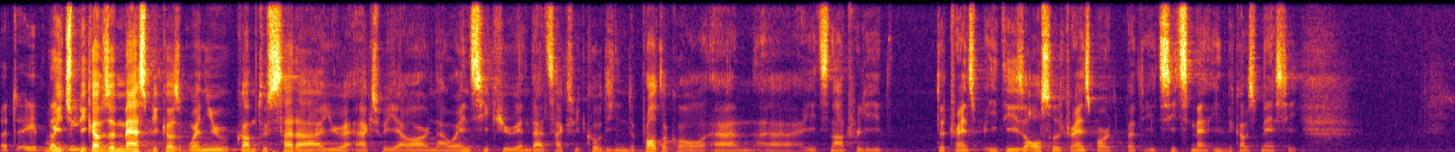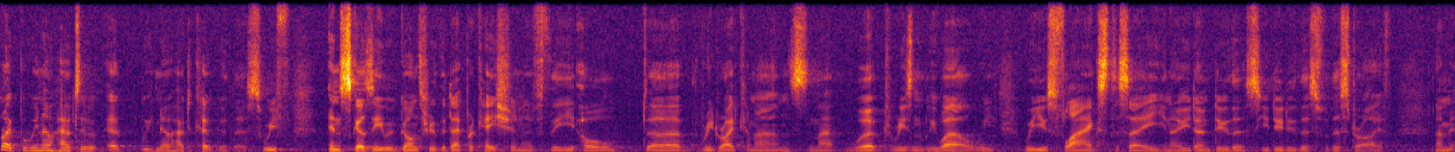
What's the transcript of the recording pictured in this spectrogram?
But, uh, but Which we- becomes a mess because when you come to SATA, you actually are now NCQ and that's actually coded in the protocol and uh, it's not really the trans, it is also the transport, but it's, it's, it becomes messy. Right, but we know how to uh, we know how to cope with this. We've in SCSI we've gone through the deprecation of the old uh, read-write commands, and that worked reasonably well. We we use flags to say you know you don't do this, you do do this for this drive. I mean,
